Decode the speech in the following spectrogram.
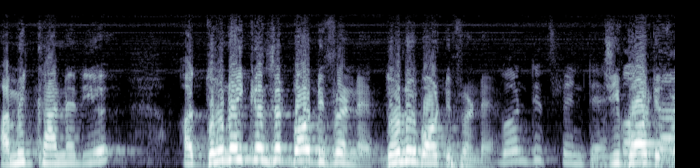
अमित खान ने दिए। और दोनों ही कंसेप्ट बहुत डिफरेंट है दोनों बहुत डिफरेंट है। बहुत डिफरेंट है। जी बहुत डिफरेंट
